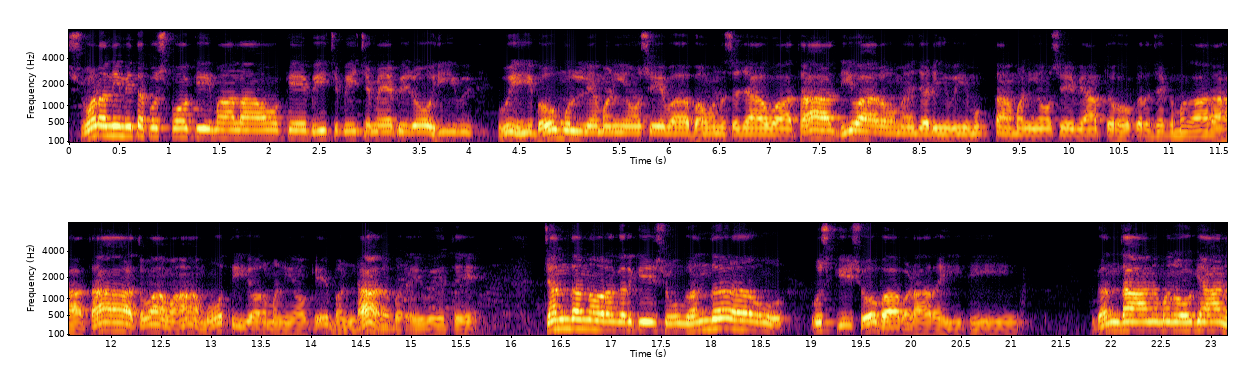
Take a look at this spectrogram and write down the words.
स्वर्ण निमित पुष्पों की मालाओं के बीच बीच में पिरोही हुई बहुमूल्य मणियों से वह भवन सजा हुआ था। दीवारों में जड़ी हुई मुक्ता मणियों से व्याप्त होकर जगमगा रहा था। अथवा वहाँ मोती और मणियों के भंडार भरे हुए थे। चंदन और अगर की सुगंध उसकी शोभा बढ़ा रही थी। गंधान मनोज्ञान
